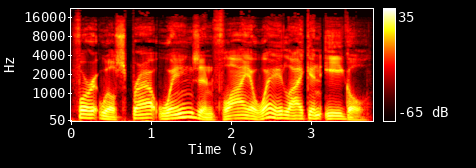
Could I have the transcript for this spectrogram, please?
for it will sprout wings and fly away like an eagle.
